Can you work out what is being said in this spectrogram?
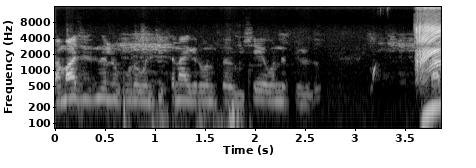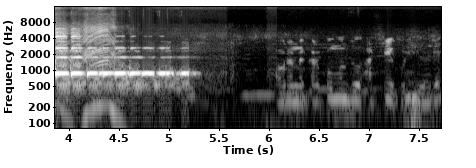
ಸಮಾಜದಿಂದಲೂ ಕೂಡ ವಂಚಿತನಾಗಿರುವಂಥ ವಿಷಯವನ್ನು ತಿಳಿದು ಅವರನ್ನು ಕರ್ಕೊಂಬಂದು ಆಶ್ರಯ ಕೊಟ್ಟಿದ್ದಾರೆ.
